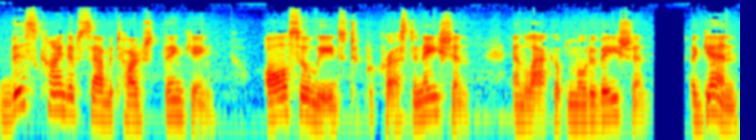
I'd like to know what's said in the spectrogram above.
This kind of sabotage thinking also leads to procrastination and lack of motivation. Again,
